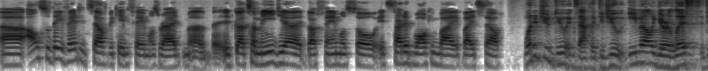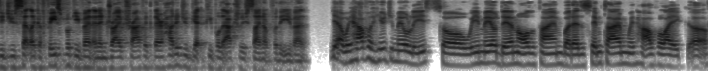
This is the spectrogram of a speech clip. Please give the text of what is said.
Uh, also, the event itself became famous, right? Uh, it got some media, it got famous, so it started walking by by itself. What did you do exactly? Did you email your list? Did you set like a Facebook event and then drive traffic there? How did you get people to actually sign up for the event? Yeah, we have a huge email list, so we email them all the time. But at the same time, we have like a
